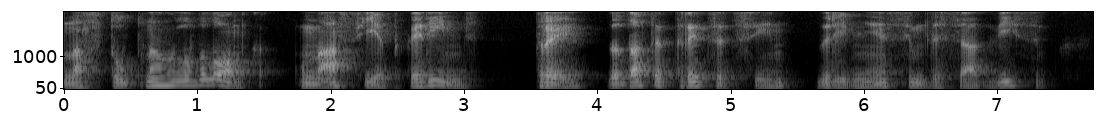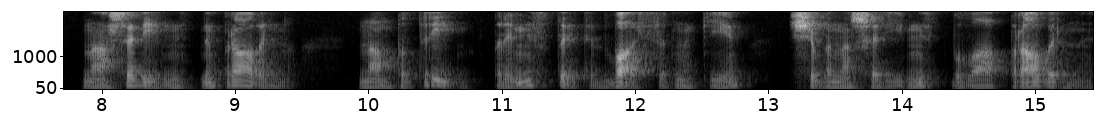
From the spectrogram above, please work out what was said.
Наступна головоломка. У нас є така рівність. 3 додати 37 дорівнює 78. Наша рівність неправильна. Нам потрібно перемістити два сірники, щоб наша рівність була правильною.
